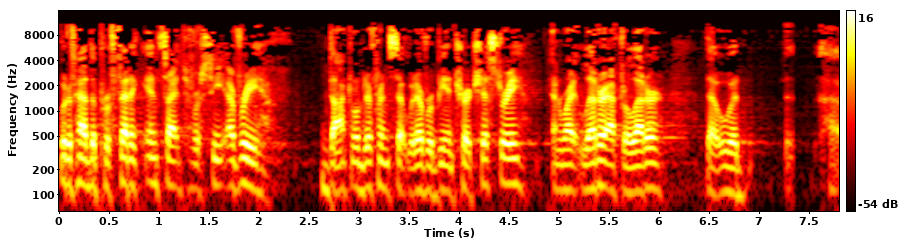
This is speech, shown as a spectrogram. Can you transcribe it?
would have had the prophetic insight to foresee every doctrinal difference that would ever be in church history and write letter after letter that would uh,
